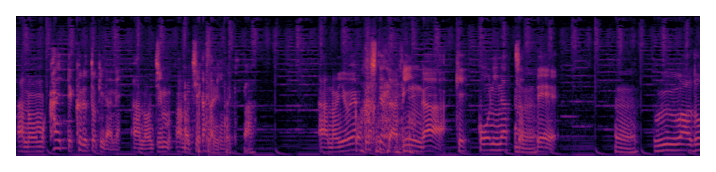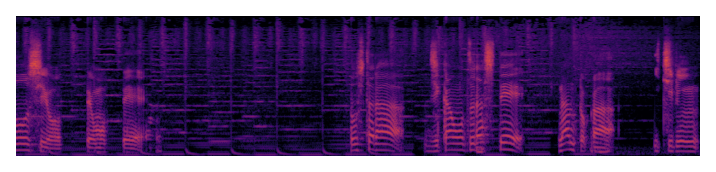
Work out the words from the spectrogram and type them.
あのもう帰ってくる時だね。あの地あの茅ヶ崎に帰ってくる時かあの予約してた便が 欠航になっちゃって、うん。うーわどうしようって思ってそしたら時間をずらしてなんとか1便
